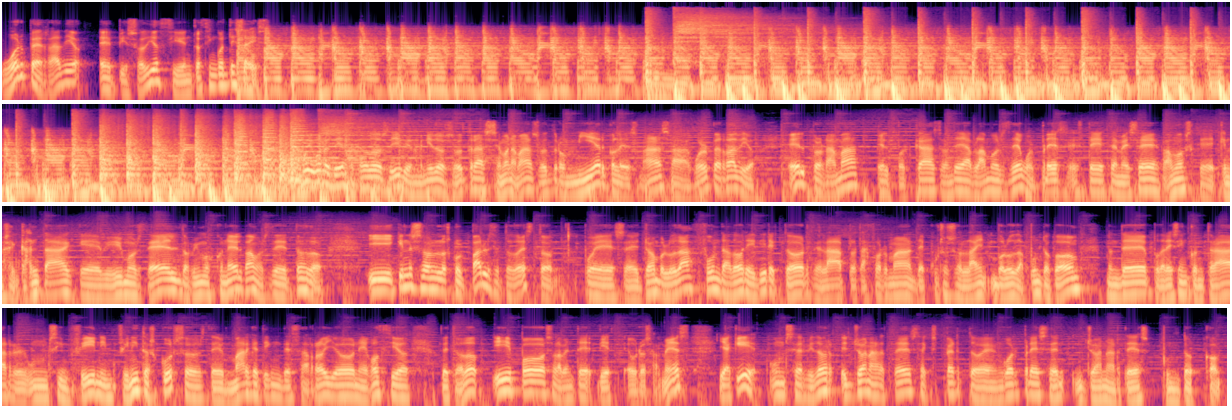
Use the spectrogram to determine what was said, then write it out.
WordPress Radio, episodio 156. Muy buenos días a todos y bienvenidos otra semana más, otro miércoles más a WordPress Radio, el programa, el podcast donde hablamos de WordPress, este CMS, vamos, que, que nos encanta, que vivimos de él, dormimos con él, vamos, de todo. ¿Y quiénes son los culpables de todo esto? Pues eh, Joan Boluda, fundador y director de la plataforma de cursos online boluda.com, donde podréis encontrar un sinfín, infinitos cursos de marketing, desarrollo, negocio, de todo, y por solamente 10 euros al mes. Y aquí, un servidor, Joan Artes, experto en WordPress en joanartes.com.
